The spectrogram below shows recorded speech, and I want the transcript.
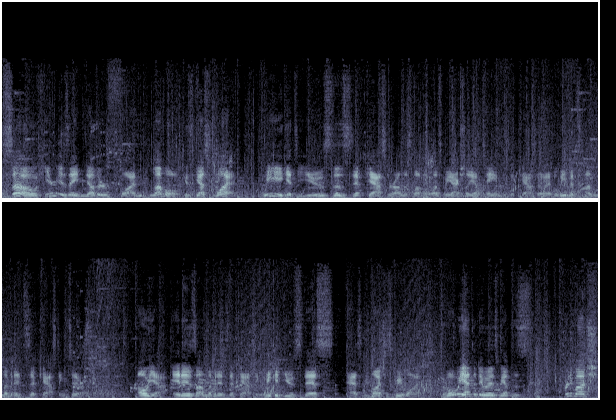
So, here is another fun level, because guess what? We get to use the Zipcaster on this level once we actually obtain the Zipcaster, and I believe it's unlimited Zipcasting too. Oh yeah, it is unlimited Zipcasting. We could use this as much as we want. So what we have to do is we have to, pretty much,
